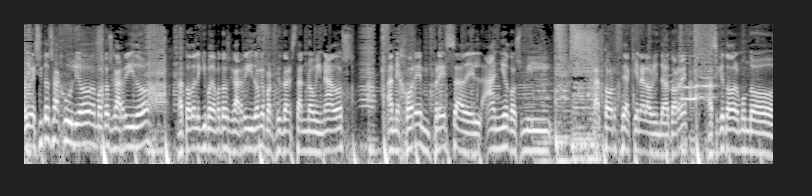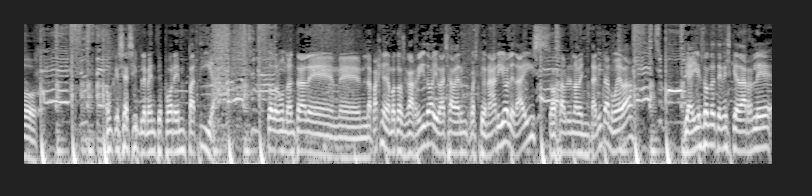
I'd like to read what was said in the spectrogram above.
Oye, besitos a Julio, de Motos Garrido, a todo el equipo de Motos Garrido, que por cierto están nominados a Mejor Empresa del año 2014 aquí en la Laurín de la Torre. Así que todo el mundo, aunque sea simplemente por empatía, todo el mundo a entrar en, la página de Motos Garrido, ahí vais a ver un cuestionario, le dais, os abre una ventanita nueva y ahí es donde tenéis que darle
